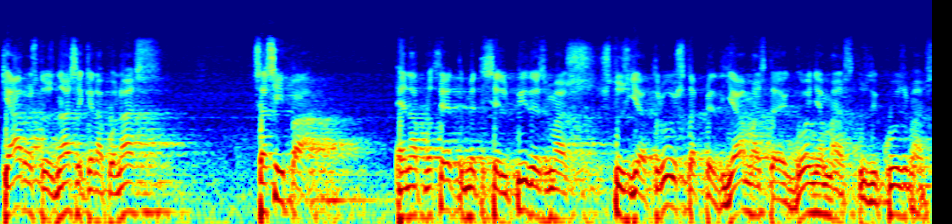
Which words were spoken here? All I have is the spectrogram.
και άρρωστος να είσαι και να πονάς σας είπα εναποθέτουμε τις ελπίδες μας στους γιατρούς, στα παιδιά μας, στα εγγόνια μας, στους δικούς μας.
